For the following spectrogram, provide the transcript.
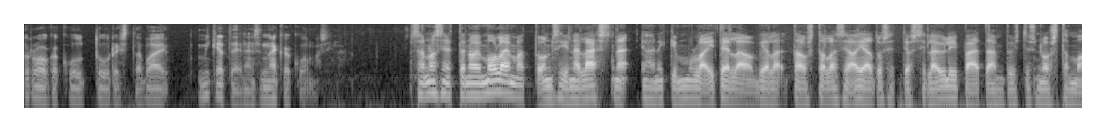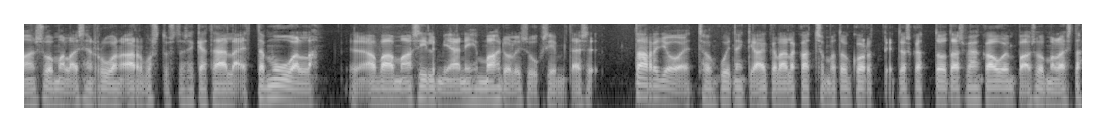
ruokakulttuurista vai mikä teidän se näkökulma siinä? Sanoisin, että noin molemmat on siinä läsnä ja ainakin mulla itsellä on vielä taustalla se ajatus, että jos sillä ylipäätään pystyisi nostamaan suomalaisen ruoan arvostusta sekä täällä että muualla, avaamaan silmiä niihin mahdollisuuksiin, mitä se tarjoaa, että se on kuitenkin aika lailla katsomaton kortti. Että jos katsoo taas vähän kauempaa suomalaista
